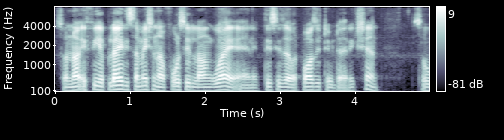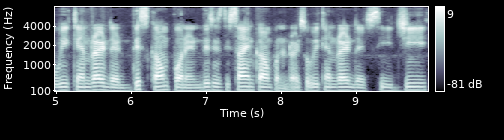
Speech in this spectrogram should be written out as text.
So now if we apply the summation of forces along y and if this is our positive direction so we can write that this component this is the sine component right? So we can write that cg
